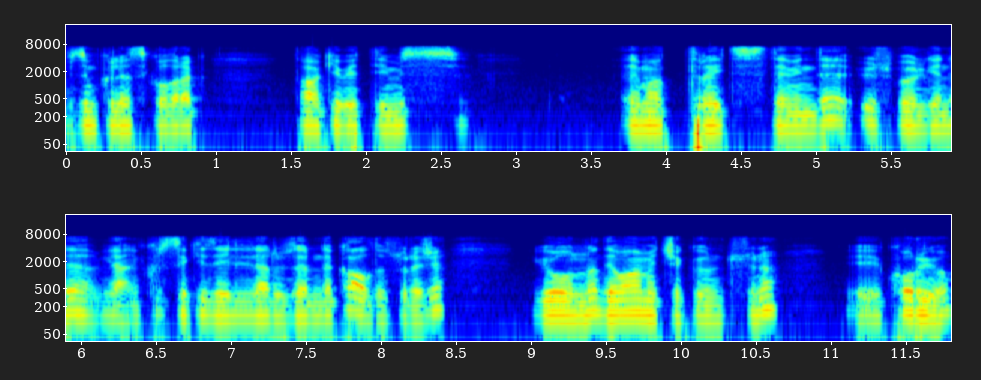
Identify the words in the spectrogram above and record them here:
bizim klasik olarak takip ettiğimiz EMA Trade sisteminde üst bölgede yani 48-50'ler üzerinde kaldığı sürece yoğunluğa devam edecek görüntüsünü e, koruyor.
